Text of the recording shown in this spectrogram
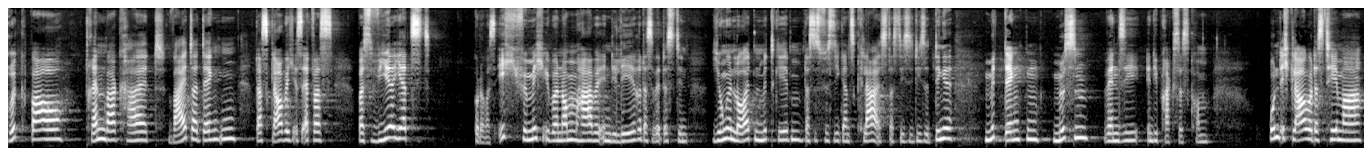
Rückbau, Trennbarkeit, Weiterdenken, das glaube ich ist etwas, was wir jetzt oder was ich für mich übernommen habe in die Lehre, dass wir das den jungen Leuten mitgeben, dass es für sie ganz klar ist, dass sie diese Dinge mitdenken müssen, wenn sie in die Praxis kommen. Und ich glaube, das Thema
